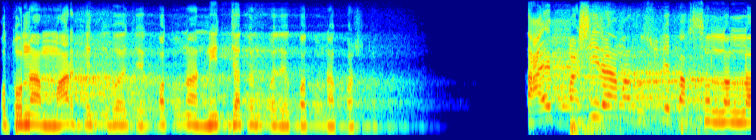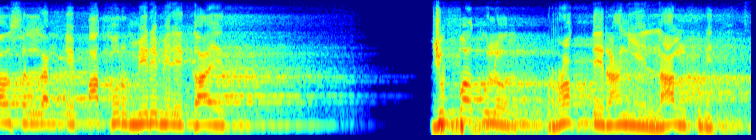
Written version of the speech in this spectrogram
কত না মার খেতে হয়েছে, কত না নির্যাতন করেছে, কত না কষ্ট তাইবাসীরা আমার রসুলে পাক সাল্লাহ সাল্লামকে পাথর মেরে মেরে গায়ের জুব্বাগুলো রক্তে রাঙিয়ে লাল করে দিয়েছে।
